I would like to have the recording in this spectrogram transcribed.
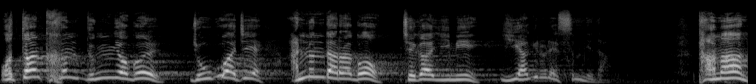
어떠한 큰 능력을 요구하지 않는다라고 제가 이미 이야기를 했습니다. 다만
